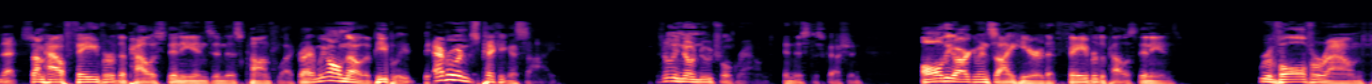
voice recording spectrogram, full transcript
that somehow favor the Palestinians in this conflict, right? And we all know that people, everyone's picking a side. There's really no neutral ground in this discussion. All the arguments I hear that favor the Palestinians revolve around,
